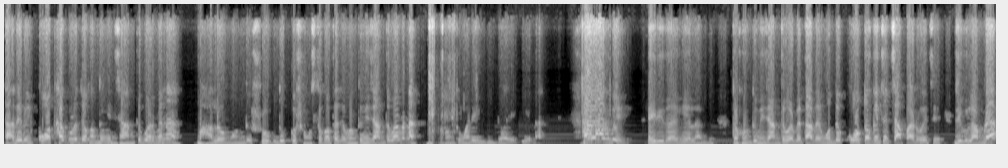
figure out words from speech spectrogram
তাদের ওই কথাগুলো যখন তুমি জানতে পারবে না, ভালো, মন্দ, সুখ, দুঃখ, সমস্ত কথা যখন তুমি জানতে পারবে না, তখন তোমার এই হৃদয়ে গিয়ে লাগবে। হ্যাঁ লাগবে। এই হৃদয়ে গিয়ে লাগবে। তখন তুমি জানতে পারবে তাদের মধ্যে কত কিছু চাপা রয়েছে, যেগুলো আমরা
